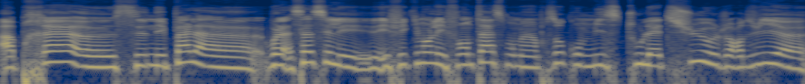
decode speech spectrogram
après, euh, ce n'est pas la. Voilà, ça c'est les... effectivement les fantasmes. On a l'impression qu'on mise tout là-dessus aujourd'hui. Euh,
